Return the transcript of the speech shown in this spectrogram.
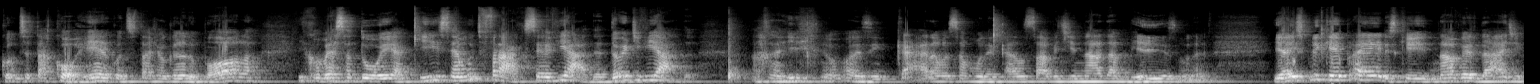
Quando você está correndo, quando você está jogando bola e começa a doer aqui, você é muito fraco, você é viado, é dor de viado. Aí eu falei assim, caramba, essa molecada não sabe de nada mesmo, né? E aí expliquei para eles que, na verdade,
